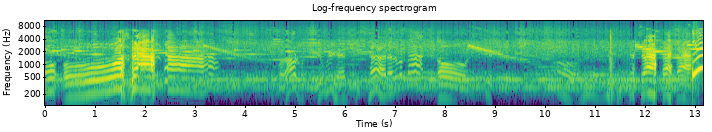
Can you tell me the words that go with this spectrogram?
Uh oh. when I was a we had to be out of a match. Oh, shit. Oh,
